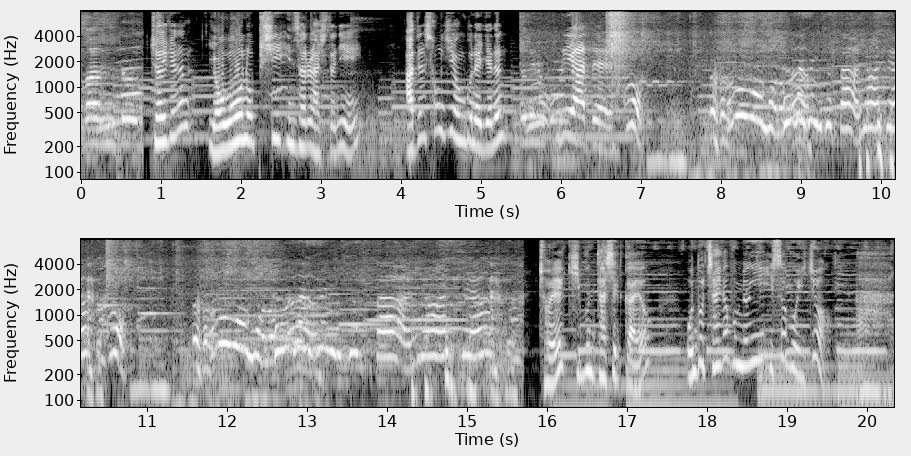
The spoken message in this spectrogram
오감독. 저에게는 영혼 없이 인사를 하시더니 아들 성지영 군에게는 여기는 우리 아들. 어머. 어머머머 너무 잘생기셨다. 안녕하세요. 어머. 어머머머 너무 잘생기셨다. 안녕하세요. 저의 기분 탓일까요? 온도 차이가 분명히 있어 보이죠? 아,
